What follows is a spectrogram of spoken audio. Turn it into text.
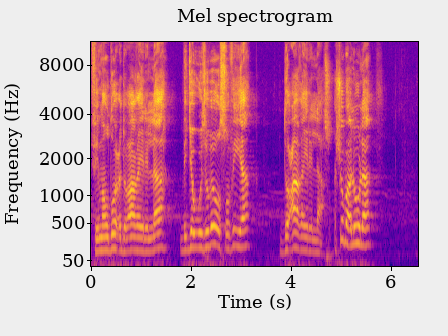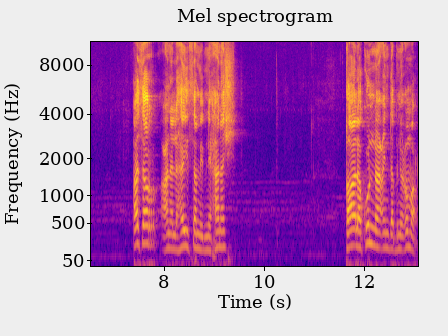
في موضوع دعاء غير الله. بيجوزوا به الصوفية دعاء غير الله. الشبهة الأولى أثر عن الهيثم بن حنش. قال كنا عند ابن عمر.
